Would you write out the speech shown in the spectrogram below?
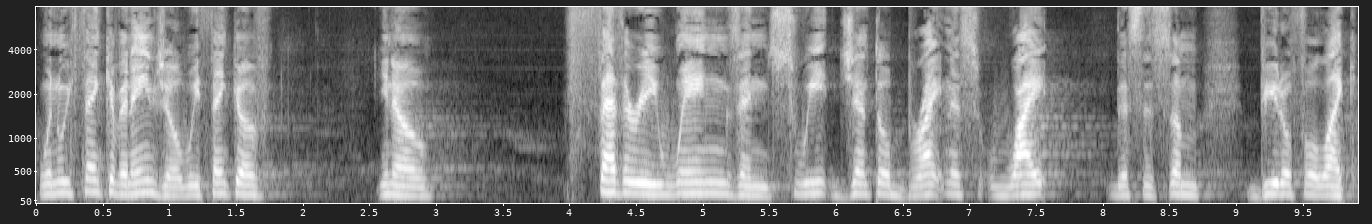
when we think of an angel, we think of, you know, feathery wings and sweet, gentle brightness, white. This is some beautiful, like,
